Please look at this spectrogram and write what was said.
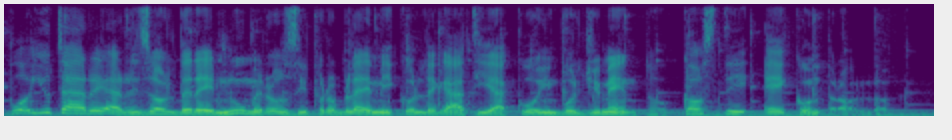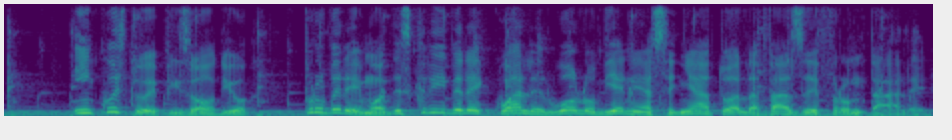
può aiutare a risolvere numerosi problemi collegati a coinvolgimento, costi e controllo. In questo episodio proveremo a descrivere quale ruolo viene assegnato alla fase frontale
